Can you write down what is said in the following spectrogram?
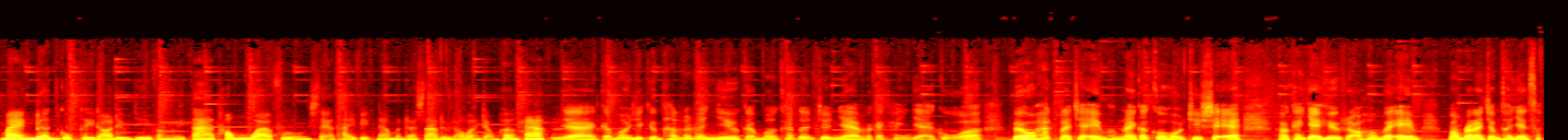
mang đến cuộc thi đó điều gì và người ta thông qua phương sẽ thấy việt nam mình ra sao điều đó quan trọng hơn ha. Dạ cảm ơn chị kim thanh rất là nhiều. Cảm ơn khách đến trên nhà và các khán giả của voh đã cho em hôm nay có cơ hội chia sẻ và khán giả hiểu rõ hơn về em. Mong rằng là trong thời gian sắp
